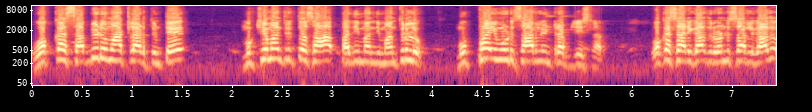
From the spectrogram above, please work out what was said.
ఒక్క సభ్యుడు మాట్లాడుతుంటే ముఖ్యమంత్రితో సహా పది మంది మంత్రులు ముప్పై మూడు సార్లు ఇంటరప్ట్ చేసినారు. ఒకసారి కాదు రెండు సార్లు కాదు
